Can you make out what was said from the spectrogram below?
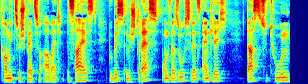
komme ich zu spät zur Arbeit. Das heißt, du bist im Stress und versuchst letztendlich das zu tun,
